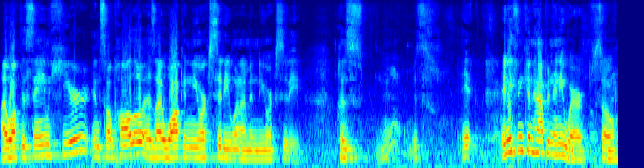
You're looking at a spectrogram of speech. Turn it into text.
I walk the same here in Sao Paulo as I walk in New York City when I'm in New York City, because it's it, anything can happen anywhere. So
